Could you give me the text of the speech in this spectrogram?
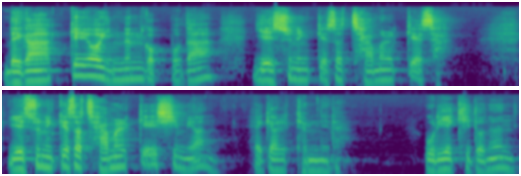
내가 깨어 있는 것보다 예수님께서 잠을 깨사 예수님께서 잠을 깨시면 해결됩니다. 우리의 기도는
